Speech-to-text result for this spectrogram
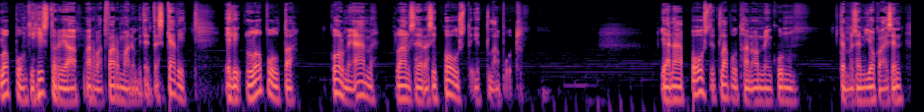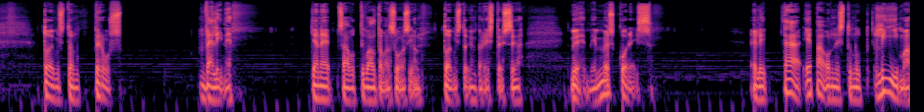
loppuunkin historiaa, arvaat varmaan miten tässä kävi. Eli lopulta 3M lanseerasi post-it-laput. Ja nämä post-it-laputhan on niin kuin tämmöisen jokaisen toimiston perusväline. Ja ne saavutti valtavan suosion toimistoympäristöissä ja myöhemmin myös kodeissa. Eli tämä epäonnistunut liima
